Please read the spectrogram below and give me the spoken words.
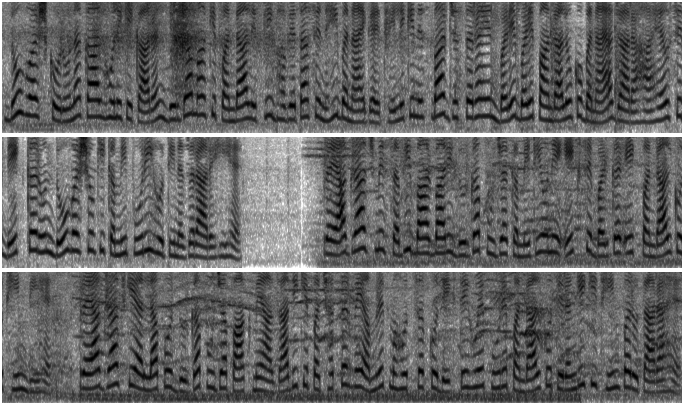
दो वर्ष कोरोना काल होने के कारण दुर्गा माँ के पंडाल इतनी भव्यता से नहीं बनाए गए थे, लेकिन इस बार जिस तरह इन बड़े बड़े पंडालों को बनाया जा रहा है, उसे देखकर उन दो वर्षों की कमी पूरी होती नज़र आ रही है। प्रयागराज में सभी बार बारी दुर्गा पूजा कमेटियों ने एक से बढ़कर एक पंडाल को थीम दी है। प्रयागराज के अल्लापुर दुर्गा पूजा पार्क में आज़ादी के पचहत्तरवे अमृत महोत्सव को देखते हुए पूरे पंडाल को तिरंगे की थीम पर उतारा है,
